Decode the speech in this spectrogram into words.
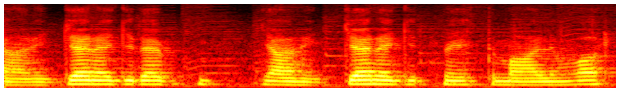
Yani gene gide yani gene gitme ihtimalim var.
